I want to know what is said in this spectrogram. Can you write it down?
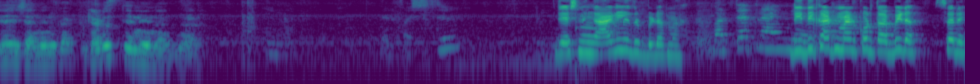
ಜಯೇಶ ನಿನ್ಗ ಕೆಡಿಸ್ತೀನಿ ನೀನು ಅದನ್ನ ಜಯೇಶ್ ನಿಂಗೆ ಆಗ್ಲಿದ್ರು ಬಿಡಮ್ಮ. ದೀದಿ ಕಟ್ ಮಾಡ್ಕೊಡ್ತಾ ಬಿಡ. ಸರಿ.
